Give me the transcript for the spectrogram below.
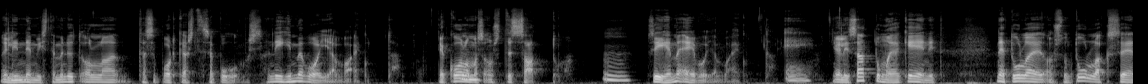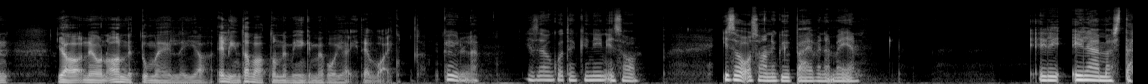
Eli ne, mistä me nyt ollaan tässä podcastissa puhumassa. Niihin me voidaan vaikuttaa. Ja kolmas mm. on sitten sattuma. Mm. Siihen me ei voida vaikuttaa. Ei. Eli sattuma ja geenit, ne tulee, on tullakseen ja ne on annettu meille ja elintavat on ne, mihinkin me voidaan itse vaikuttaa. Kyllä. Ja se on kuitenkin niin iso, iso osa nykypäivänä meidän eli elämästä.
